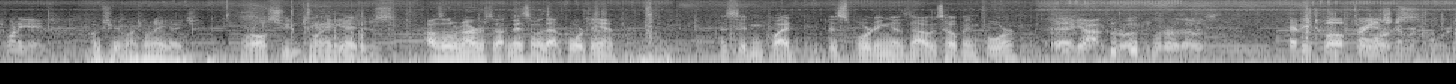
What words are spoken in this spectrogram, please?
20 gauge. I'm shooting my 20 gauge. We're all shooting 20 gauges. I was a little nervous about missing with that 410. This isn't quite as sporting as I was hoping for. You got, Brooke? What are those? Heavy 12, 3 inch number fours.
